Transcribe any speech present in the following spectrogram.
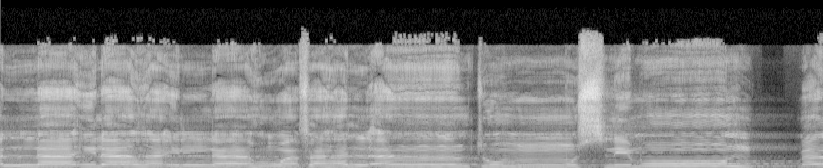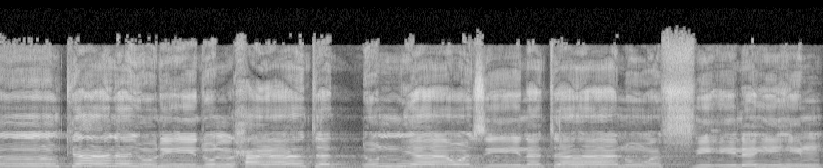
أن لا إله إلا هو فهل أنتم مسلمون من كان يريد الحياة الدنيا وزينتها نوفي إليهم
